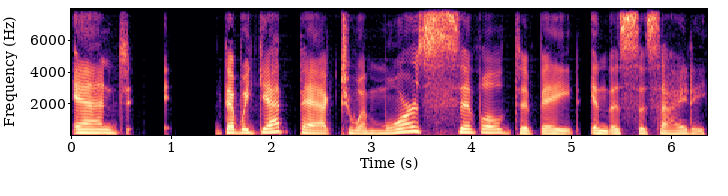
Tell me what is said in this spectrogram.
and that we get back to a more civil debate in this society.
